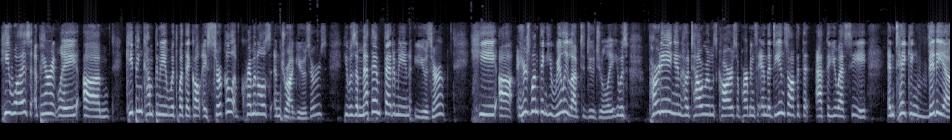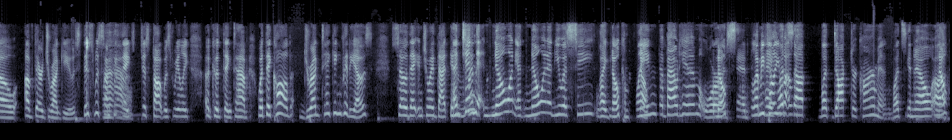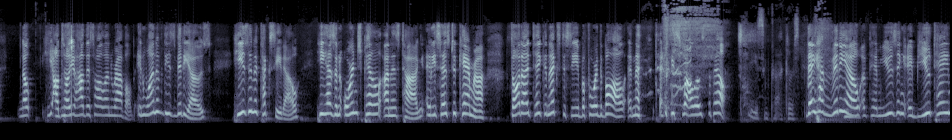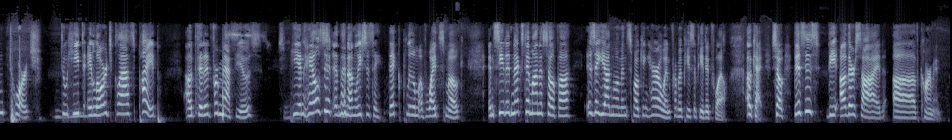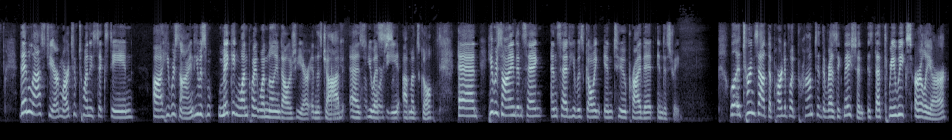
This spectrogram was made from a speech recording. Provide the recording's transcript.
he was apparently um, keeping company with what they call a circle of criminals and drug users. He was a methamphetamine user. He uh, here's one thing he really loved to do, Julie. He was partying in hotel rooms, cars, apartments, and the dean's office at the, at the USC and taking video of their drug use. This was something Wow. they just thought was really a good thing to have. What they called drug taking videos. So they enjoyed that. In and didn't no one at no one at USC like Nope, complained about him or Nope. said, Let me "Hey, tell you what's what- up with Dr. Carmen? What's you know?" Uh, nope, nope. He, I'll tell you how this all unraveled. In one of these videos, he's in a tuxedo. He has an orange pill on his tongue, and he says to camera, "Thought I'd take an ecstasy before the ball," and then, then he swallows the pill. Cheese and crackers. They have video of him using a butane torch to heat a large glass pipe outfitted for meth use. He inhales it and then unleashes a thick plume of white smoke. And seated next to him on a sofa is a young woman smoking heroin from a piece of heated foil. Okay, so this is the other side of Carmen. Then last year, March of 2016, uh, he resigned. He was making 1.1 million dollars a year in this job as USC uh, med school, and he resigned and saying and said he was going into private industry. Well, it turns out that part of what prompted the resignation is that three weeks earlier,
